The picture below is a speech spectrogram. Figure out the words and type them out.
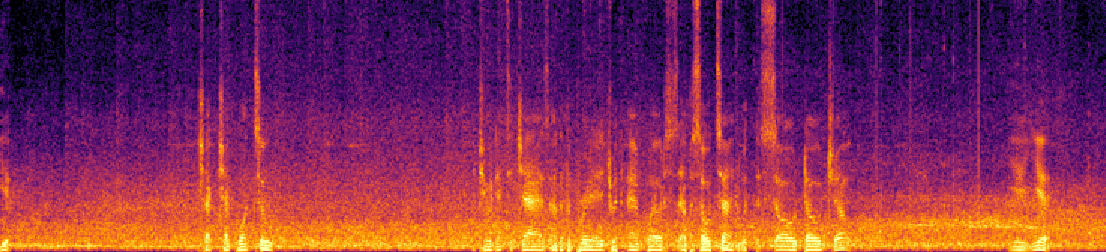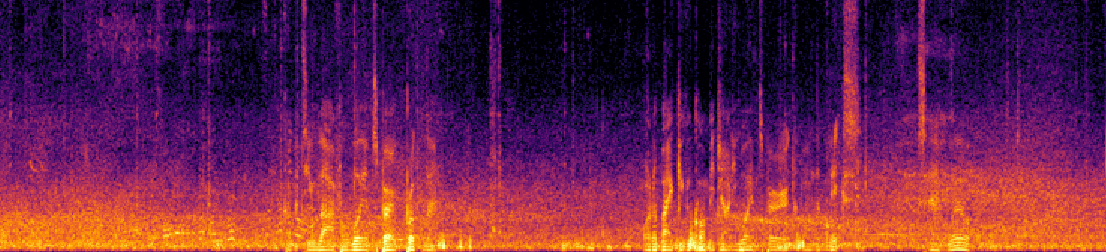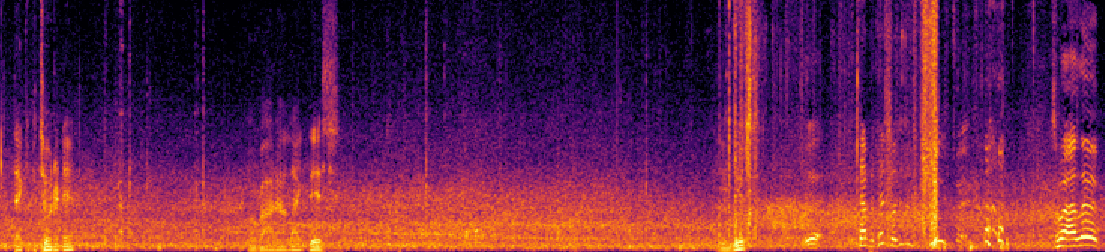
Yeah. Check, check one, two. Tuned into Jazz Under the Bridge with M. Will. This is episode 10 with the Soul Dojo. Yeah, yeah. Coming to you live from Williamsburg, Brooklyn. On the mic, you can call me Johnny Williamsburg. On the mix, it's M. Will. Thank you for tuning in. We'll ride out like this. Yeah, yeah. Yeah. San Francisco, this is It's where I live.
